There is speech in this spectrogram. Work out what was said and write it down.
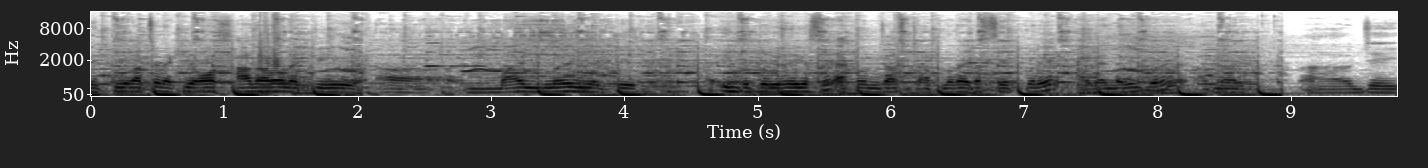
দেখতেই পাচ্ছেন একটি অসাধারণ একটি মাইন্ড ব্লোয়িং একটি ইন্ট্রো তৈরি হয়ে গেছে। এখন জাস্ট আপনারা এটা সেভ করে র্যান্ডামিং করে আপনার যেই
